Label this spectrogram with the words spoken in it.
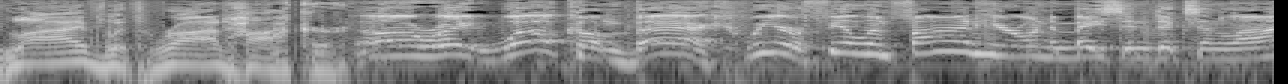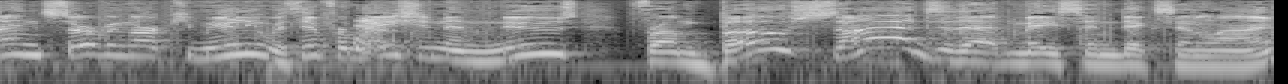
Live with Rod Hawker. All right, welcome back. We are feeling fine here on the Mason Dixon line, serving our community with information and news from both sides of that Mason Dixon line.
